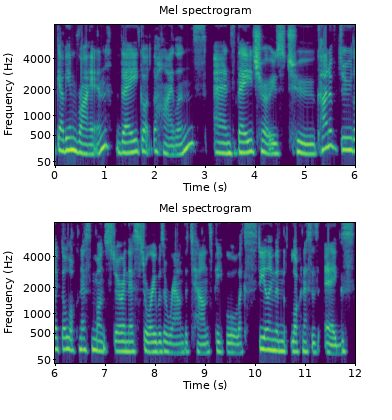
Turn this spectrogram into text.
Gabby and Ryan. They got the Highlands and they chose to kind of do like the Loch Ness monster, and their story was around the townspeople like stealing the Loch Ness's eggs.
